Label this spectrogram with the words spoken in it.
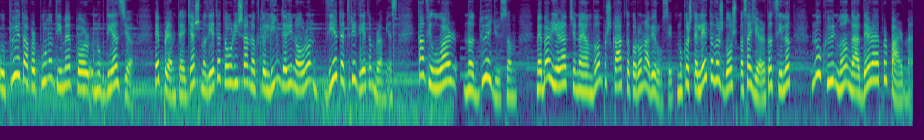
U pyeta për punën time, por nuk di asgjë. E premte, 16 tetor isha në këtë linjë deri në orën 10:30 të mbrëmjes. Kam filluar në 2 e gjysëm, me barrierat që na janë vënë për shkak të koronavirusit. Nuk është e lehtë të vëzhgosh pasagjerët, të cilët nuk hyjnë më nga dera e përparme.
